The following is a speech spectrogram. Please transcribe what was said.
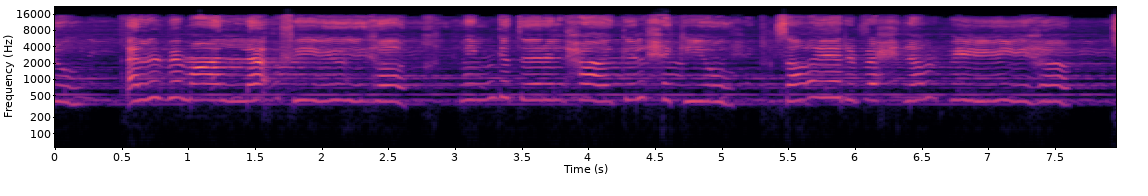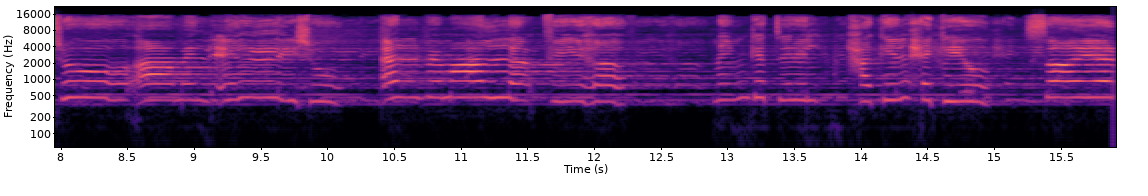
شو قلبي معلق فيها من كتر الحكي الحكيو صاير بحلم فيها. شو أعمل اللي شو قلبي معلق فيها من كتر الحكي الحكيو صاير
